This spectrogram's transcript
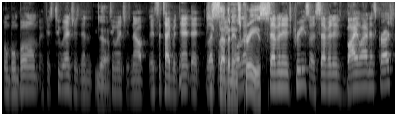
Boom, boom, boom. If it's two inches, then Yeah. two inches. Now it's the type of dent that Glexo seven inch crease. seven inch crease or seven inch byline that's crushed.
